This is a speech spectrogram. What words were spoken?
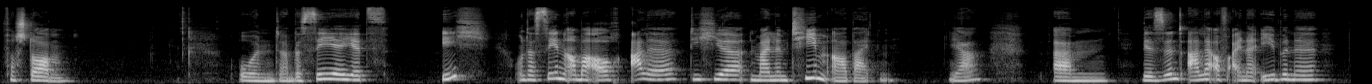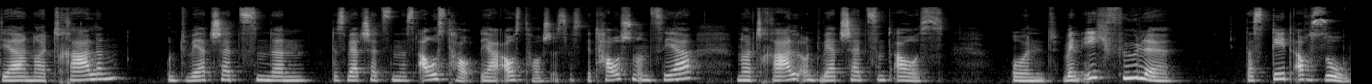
verstorben. Und äh, das sehe jetzt ich und das sehen aber auch alle, die hier in meinem Team arbeiten. Ja, ähm, wir sind alle auf einer Ebene der neutralen und wertschätzenden, des wertschätzenden Austausch, ja, Austausch ist es. Wir tauschen uns sehr neutral und wertschätzend aus. Und wenn ich fühle, das geht auch so,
